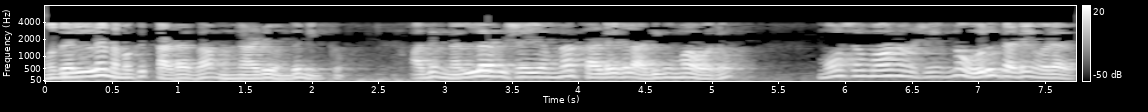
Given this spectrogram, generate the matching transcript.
முதல்ல நமக்கு தடை தான் முன்னாடி வந்து நிற்கும். அது நல்ல விஷயம்னா தடைகள் அதிகமா வரும். மோசமான விஷயம்னா ஒரு தடையும் வராது.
